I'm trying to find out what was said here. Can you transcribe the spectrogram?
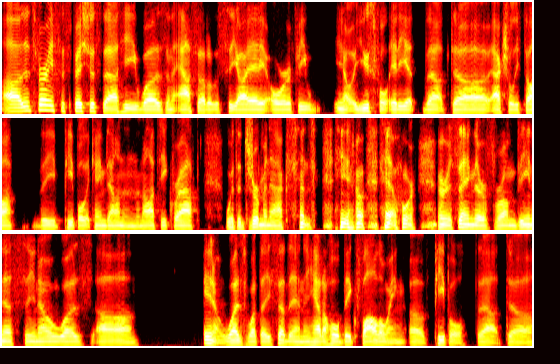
uh, it's very suspicious that he was an asset of the cia or if he you know a useful idiot that uh, actually thought the people that came down in the Nazi craft with the German accents, you know, that were, were saying they're from Venus, you know, was uh, you know, was what they said, and he had a whole big following of people that uh,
